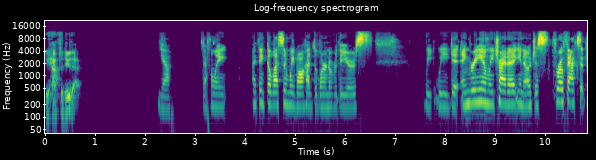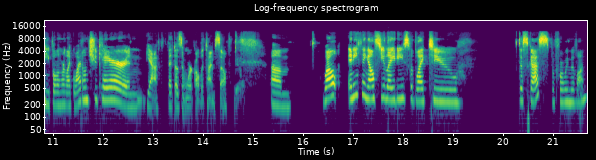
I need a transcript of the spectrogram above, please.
We have to do that yeah, definitely. I think a lesson we've all had to learn over the years. We we get angry and we try to, you know, just throw facts at people and we're like, why don't you care? And yeah, that doesn't work all the time. So yeah. um well, anything else you ladies would like to discuss before we move on?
